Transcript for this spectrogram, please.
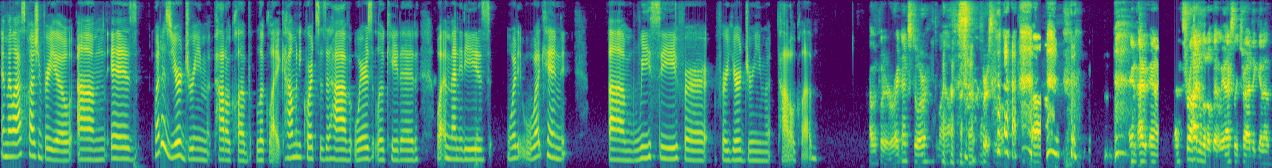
And my last question for you um, is what does your dream padel club look like? How many courts does it have? Where is it located? What amenities? What what can um, we see for for your dream padel club? I would put it right next door to my office. first of all, uh, and I, and I I tried a little bit. We actually tried to get a,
